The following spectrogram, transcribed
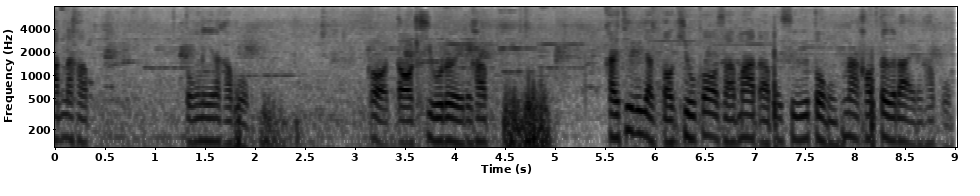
มัตินะครับ ตรงนี้นะครับผมก็ต่อคิวเลยนะครับ ใครที่ไม่อยากต่อคิวก็สามารถเอาไปซื้อตรงหน้าเคาน์เตอร์ได้นะครับผม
